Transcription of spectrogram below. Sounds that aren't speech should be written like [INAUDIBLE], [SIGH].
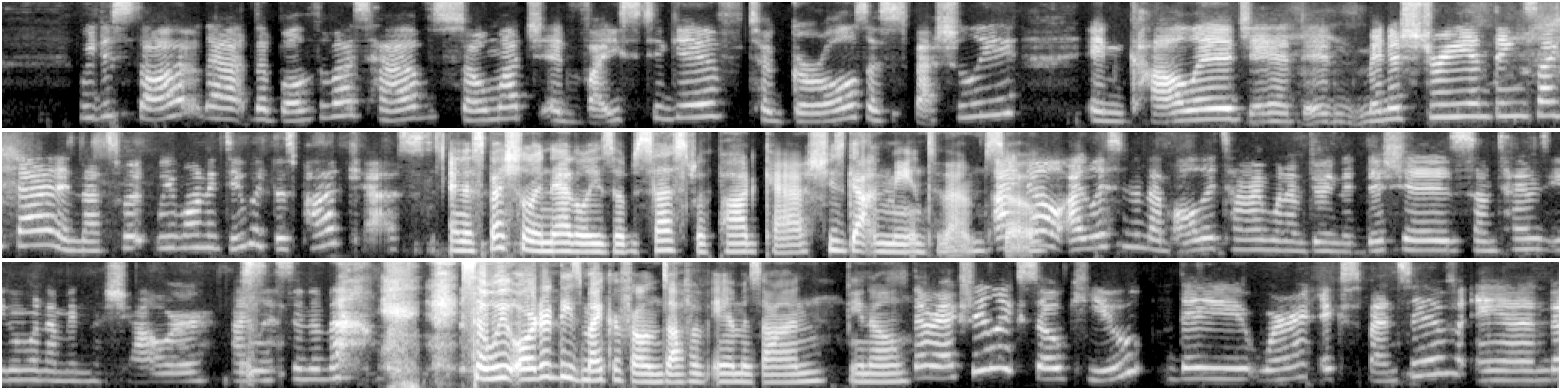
we just thought that the both of us have so much advice to give to girls, especially in college and in ministry and things like that. And that's what we want to do with this podcast. And especially Natalie's obsessed with podcasts. She's gotten me into them. So I know. I listen to them all the time when I'm doing the dishes, sometimes even when I'm in the shower. I listen to them. [LAUGHS] So we ordered these microphones off of Amazon, you know. They're actually like so cute. They weren't expensive and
